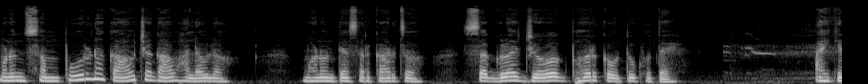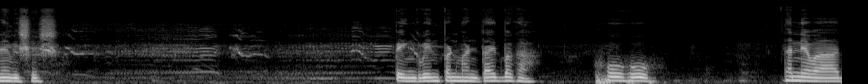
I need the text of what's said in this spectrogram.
म्हणून संपूर्ण गावच्या गाव हलवलं. म्हणून त्या सरकारचं सगळं जगभर कौतुक होतं आहे आहे की नाही विशेष. पेंग्विन पण म्हणतायत बघा. हो हो. धन्यवाद.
